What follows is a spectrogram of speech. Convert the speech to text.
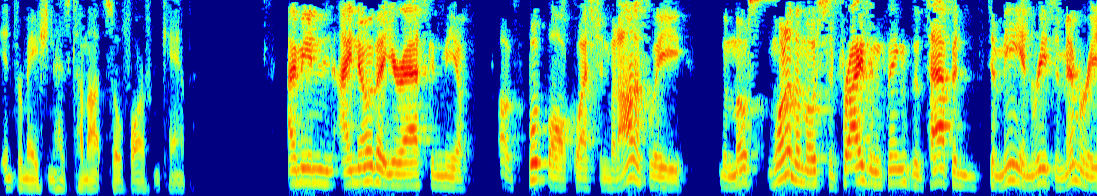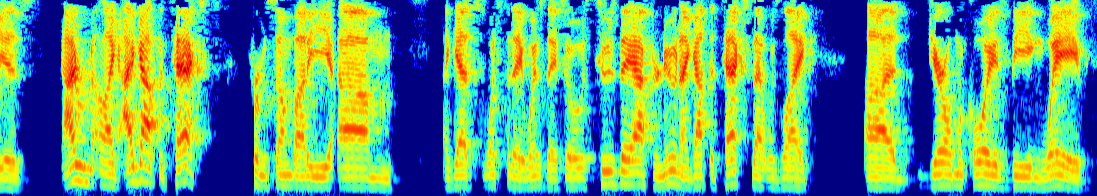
information has come out so far from camp? I mean, I know that you're asking me a, a football question, but honestly, the most one of the most surprising things that's happened to me in recent memory is I rem- like I got the text from somebody. Um, I guess what's today, Wednesday, so it was Tuesday afternoon. I got the text that was like, uh, Gerald McCoy is being waived,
